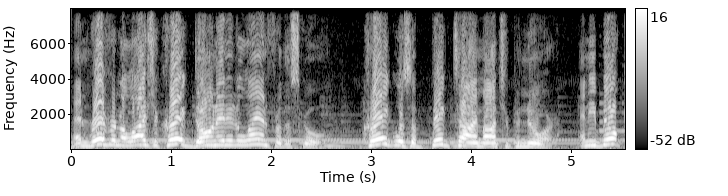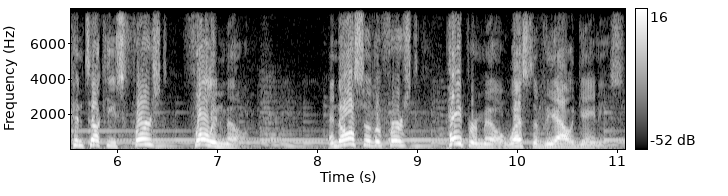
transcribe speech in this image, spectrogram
and Reverend Elijah Craig donated a land for the school. Craig was a big-time entrepreneur, and he built Kentucky's first fulling mill, and also the first paper mill west of the Alleghenies.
